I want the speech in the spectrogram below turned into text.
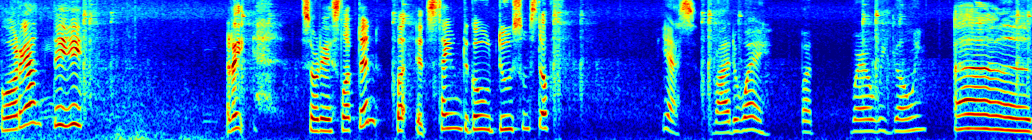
Oriente! Right, sorry I slept in, but it's time to go do some stuff. Yes, right away. But where are we going? Uh...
